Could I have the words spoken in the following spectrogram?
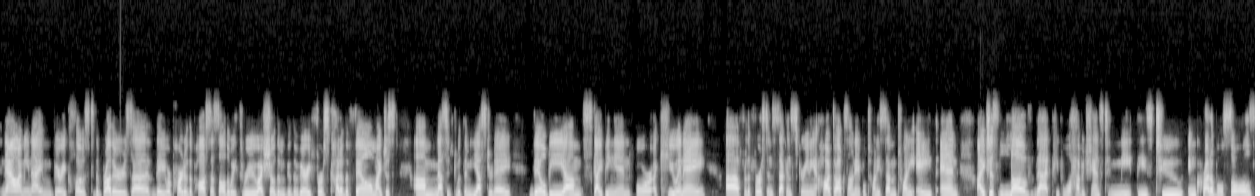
now, I mean, I'm very close to the brothers. Uh, they were part of the process all the way through. I showed them the very first cut of the film. I just um, messaged with them yesterday. They'll be um, skyping in for a Q&A uh, for the first and second screening at Hot Docs on April 27th, 28th. And I just love that people will have a chance to meet these two incredible souls.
